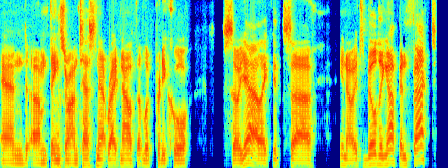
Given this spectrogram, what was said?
and um, things are on testnet right now that look pretty cool. So yeah, like it's uh, you know it's building up. In fact,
